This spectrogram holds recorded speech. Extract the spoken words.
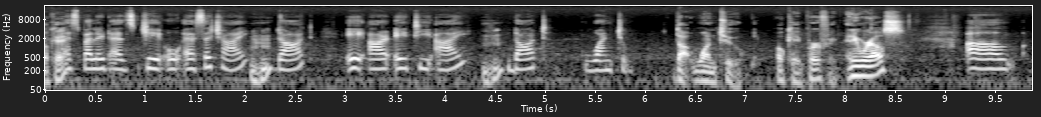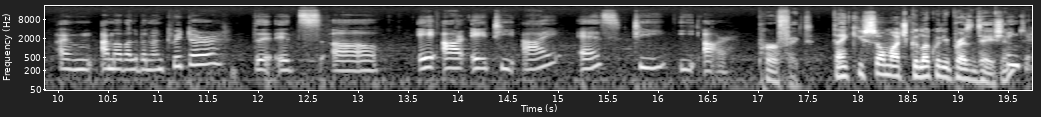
Okay. I spell it as J O S H I mm-hmm. dot A R A T I mm-hmm. dot one two. Dot one two. Okay, perfect. Anywhere else? Uh, I'm I'm available on Twitter. The, it's uh, A R A T I S T E R. Perfect. Thank you so much. Good luck with your presentation. Thank you.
